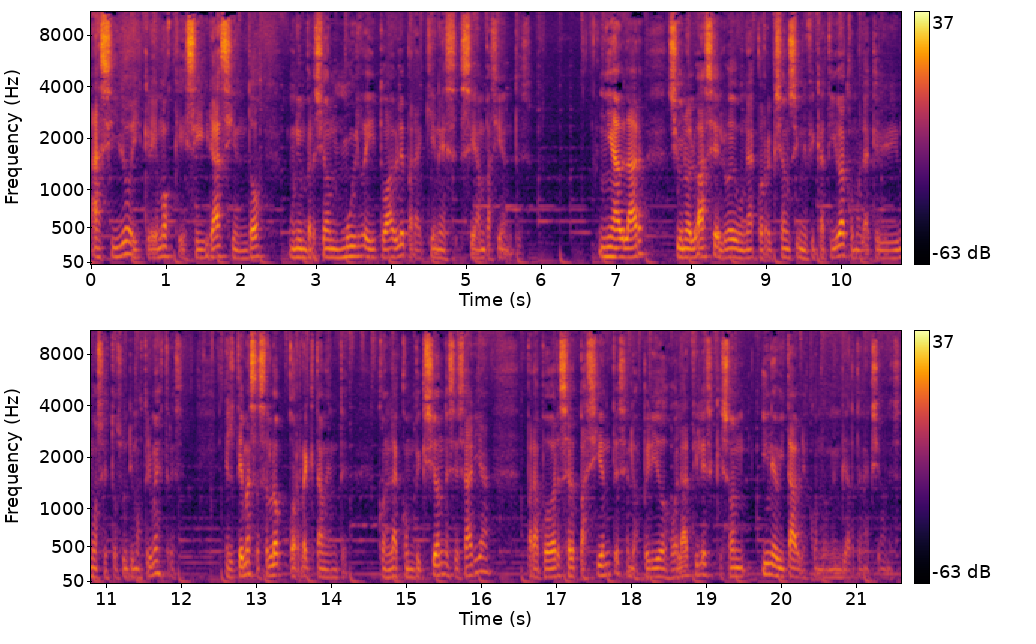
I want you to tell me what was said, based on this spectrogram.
ha sido y creemos que seguirá siendo una inversión muy redituable para quienes sean pacientes. Ni hablar si uno lo hace luego de una corrección significativa como la que vivimos estos últimos trimestres. El tema es hacerlo correctamente, con la convicción necesaria para poder ser pacientes en los periodos volátiles que son inevitables cuando uno invierte en acciones.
